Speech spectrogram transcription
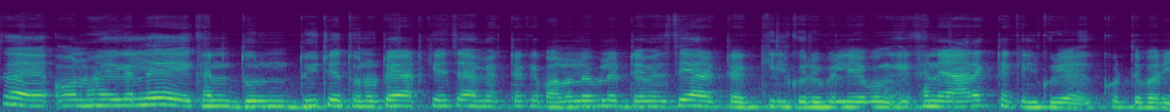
তো অন হয়ে গেলে এখানে দুইটা দুটোটাই আটকে যায়। আমি একটাকে ভালো লেভেলের ড্যামেজ দিয়ে আরেকটা কিল করে ফেলি এবং এখানে আরেকটা কিল করে, করতে পারি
